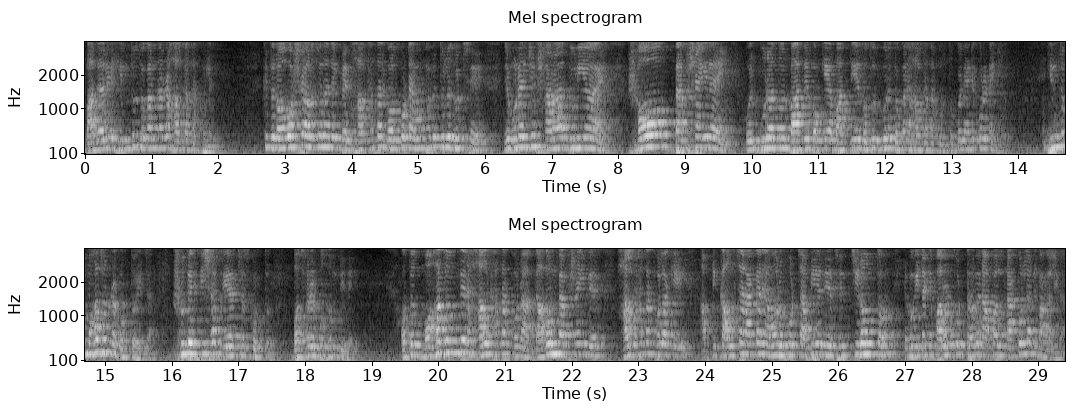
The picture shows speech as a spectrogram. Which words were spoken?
বাজারের হিন্দু দোকানদাররা হালখাতা খোলে। কিন্তু নববর্ষের আলোচনা দেখবেন হালখাতার গল্পটা এমনভাবে তুলে ধরছে যে মনে হয় সারা দুনিয়ায় সব ব্যবসায়ীরাই ওই পুরাতন বাজে বকেয়া বাদ দিয়ে নতুন করে দোকানে হালখাতা খুলতো। কোনো এটা করে নাই? হিন্দু মহাজনরা করতো এটা। সুদের হিসাব রেয়ার চাষ করতো বছরের প্রথম দিনে। অত মহাজনদের হাল খাতা খোলা, দাদন ব্যবসায়ীদের হাল খাতা খোলাকে আপনি কালচার আকারে আমার উপর চাপিয়ে দিয়েছেন চিরন্তন এবং এটাকে পালন করতে হবে না পালন না করলে আপনি বাঙালি না।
